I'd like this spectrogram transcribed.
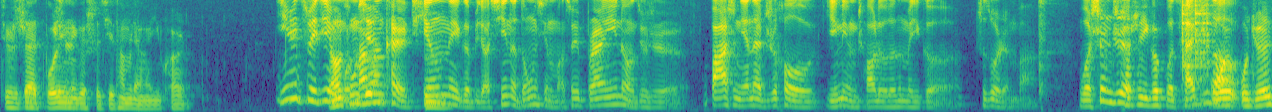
就是在柏林那个时期，他们两个一块儿的。因为最近我慢慢开始听那个比较新的东西了嘛，所以 Brian Eno 就是八十年代之后引领潮流的那么一个制作人吧。我甚至他是一个我才知道，我觉得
